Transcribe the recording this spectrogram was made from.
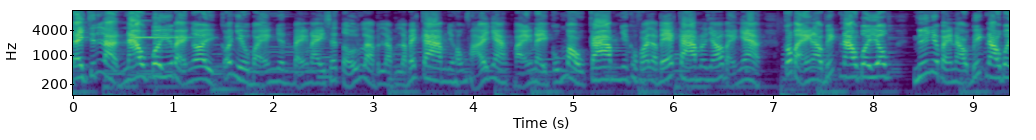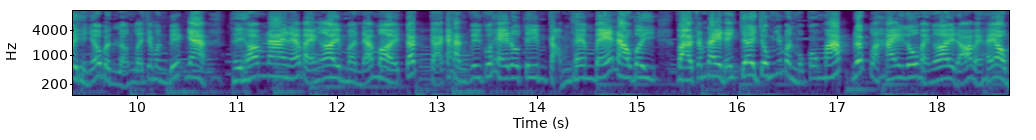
Đây chính là Naobi các bạn ơi. Có nhiều bạn nhìn bạn này sẽ tưởng là là, là bé cam nhưng không phải nha. Bạn này cũng màu cam nhưng không phải là bé cam đâu nha các bạn nha. Có bạn nào biết Naobi không? Nếu như bạn nào biết Naobi thì nhớ bình luận lại cho mình biết nha. Thì hôm nay nè bạn ơi Mình đã mời tất cả các thành viên của Hero Team Cộng thêm bé Naobi vào trong đây để chơi chung với mình một con map rất là hay luôn, bạn ơi. Đó, bạn thấy không?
